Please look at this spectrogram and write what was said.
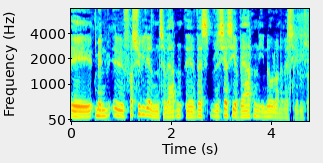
Øh, men øh, fra cykelhjelmen til verden, øh, hvad, hvis jeg siger verden i nullerne, hvad siger du så?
